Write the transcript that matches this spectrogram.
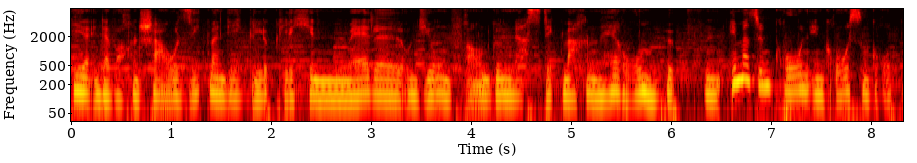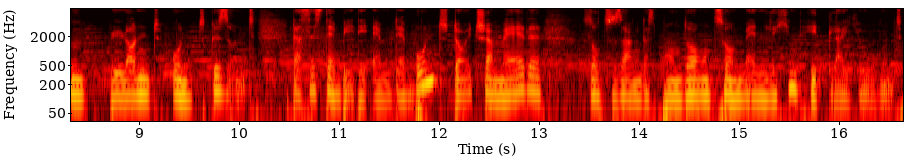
Hier in der Wochenschau sieht man die glücklichen Mädel und jungen Frauen Gymnastik machen, herumhüpfen, immer synchron in großen Gruppen, blond und gesund. Das ist der BDM, der Bund deutscher Mädel, sozusagen das Pendant zur männlichen Hitlerjugend.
